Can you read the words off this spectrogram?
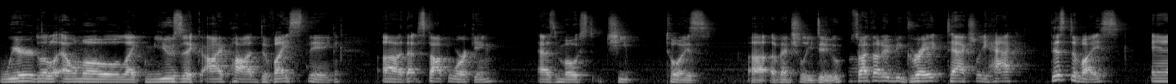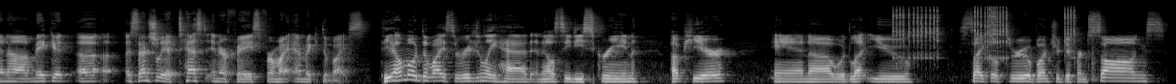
weird little Elmo like music iPod device thing uh, that stopped working as most cheap toys uh, eventually do. So I thought it'd be great to actually hack this device and uh, make it uh, essentially a test interface for my EMIC device. The Elmo device originally had an LCD screen up here and uh, would let you cycle through a bunch of different songs,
